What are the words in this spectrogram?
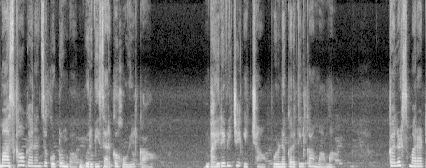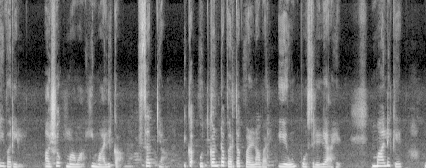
मासगावकरांचं कुटुंब पूर्वीसारखं होईल का? भैरवीची इच्छा पूर्ण करतील का मामा? कलर्स मराठीवरील अशोक मामा ही मालिका सध्या एका उत्कंठवर्धक वळणावर येऊन पोचलेली आहे. मालिकेत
